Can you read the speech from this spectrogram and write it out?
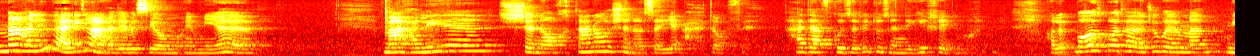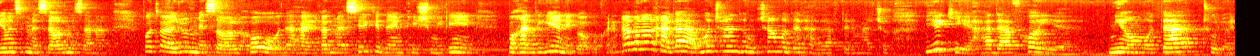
مرحله بعدی که مرحله بسیار مهمیه مرحله شناختن و شناسایی اهدافه. هدف گذاری تو زندگی خیلی مهمه. حالا باز با توجه به من یه مثال می‌زنم. با توجه به مثال ها و در حقیقت مسیری که داریم پیش میریم با همدیگه نگاه بکنیم. اولا هدف ما چند چند مدل هدف داریم بچه یکی هدف های میان مدت طولانی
